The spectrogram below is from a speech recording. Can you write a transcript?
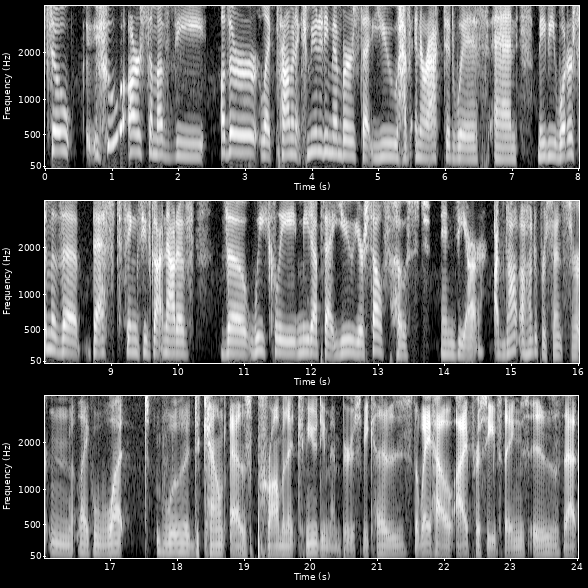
So, who are some of the other like prominent community members that you have interacted with and maybe what are some of the best things you've gotten out of the weekly meetup that you yourself host in VR? I'm not 100% certain like what would count as prominent community members because the way how I perceive things is that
